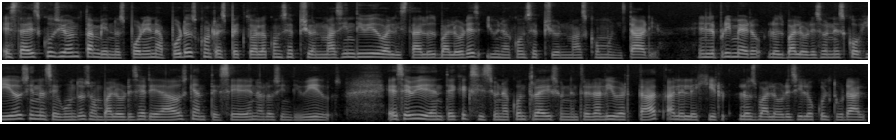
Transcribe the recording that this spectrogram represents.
Esta discusión también nos pone en apuros con respecto a la concepción más individualista de los valores y una concepción más comunitaria. En el primero, los valores son escogidos y en el segundo son valores heredados que anteceden a los individuos. Es evidente que existe una contradicción entre la libertad al elegir los valores y lo cultural,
